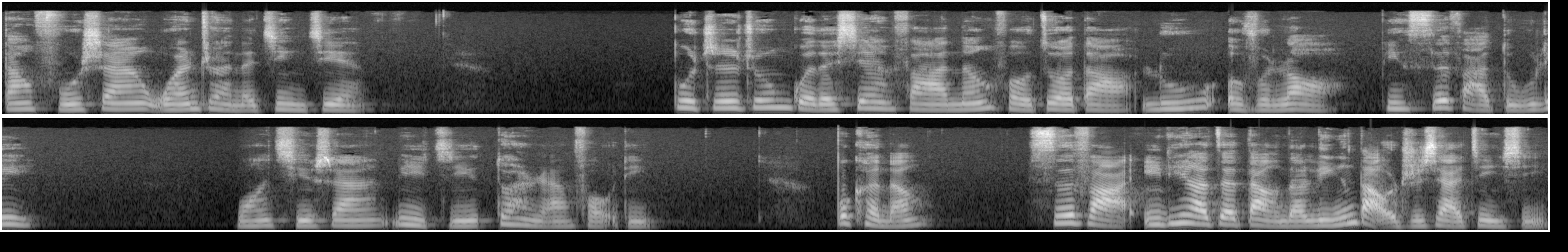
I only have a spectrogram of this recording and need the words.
当福山婉转的进谏，不知中国的宪法能否做到 rule of law 并司法独立？王岐山立即断然否定，不可能，司法一定要在党的领导之下进行。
